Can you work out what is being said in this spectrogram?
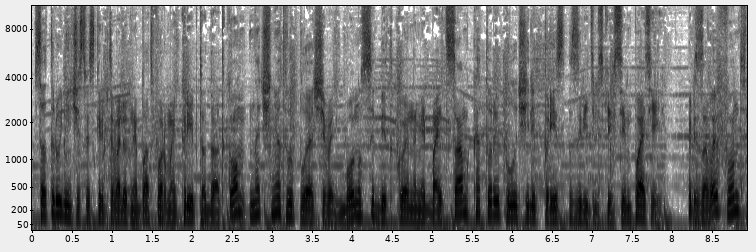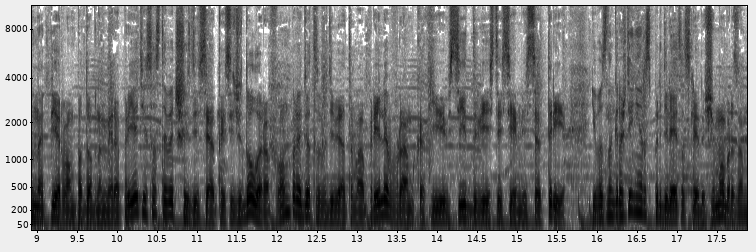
в сотрудничестве с криптовалютной платформой Crypto.com начнет выплачивать бонусы биткоинами бойцам, которые получили приз зрительских симпатий. Призовой фонд на первом подобном мероприятии составит 60 тысяч долларов. Он пройдет в 9 апреля в рамках UFC 273. И вознаграждение распределяется следующим образом.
